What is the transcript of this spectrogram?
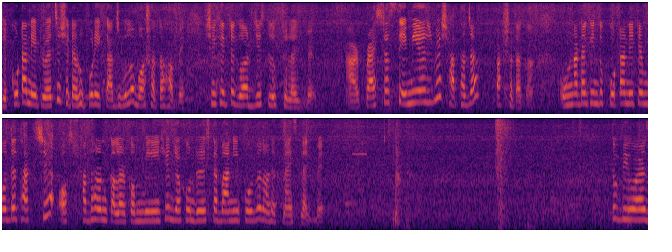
যে কোটা নেট রয়েছে, সেটার উপরে এই কাজগুলো বসাতে হবে। সেক্ষেত্রে গর্জিয়াস লুক চলে আসবে। আর প্রাইসটা সেমই আসবে সাত হাজার পাঁচশো টাকা। ওড়নাটা কিন্তু কোটা নেটের মধ্যে থাকছে। অসাধারণ কালার কম্বিনেশন যখন ড্রেসটা বানিয়ে পরবেন অনেক নাইস লাগবে। ভিউয়ার্স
